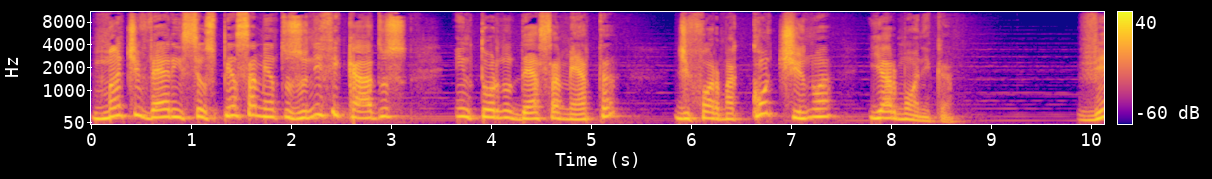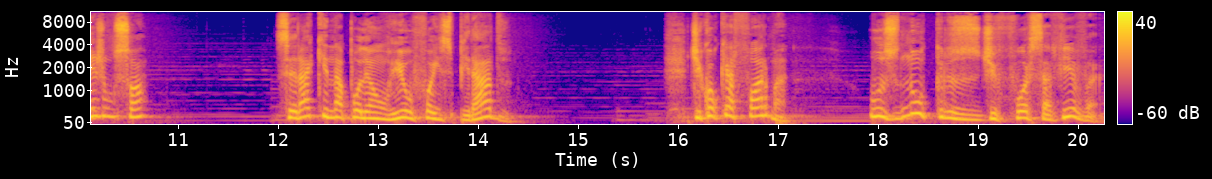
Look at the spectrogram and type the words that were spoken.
mantiverem seus pensamentos unificados em torno dessa meta de forma contínua e harmônica. Vejam só. Será que Napoleão Hill foi inspirado? De qualquer forma, os núcleos de força viva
